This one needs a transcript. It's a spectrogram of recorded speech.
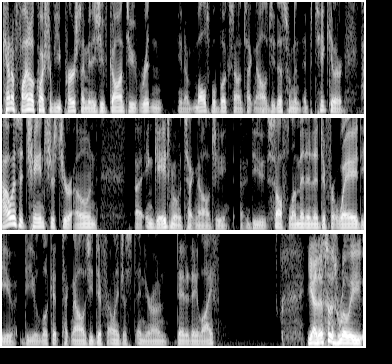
kind of final question for you personally. I mean, as you've gone through, written you know multiple books on technology, this one in, in particular, how has it changed just your own uh, engagement with technology? Do you self limit in a different way? Do you do you look at technology differently just in your own day to day life? Yeah, this was really.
